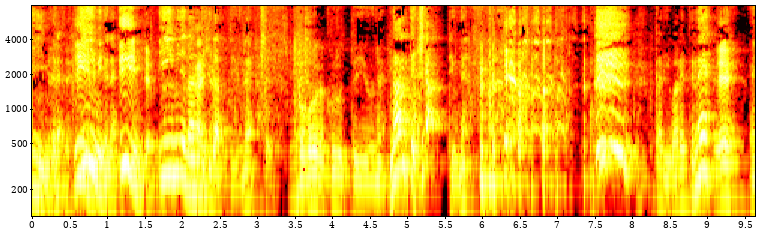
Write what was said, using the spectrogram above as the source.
いい意味でね。いいい意味でね。いい意味でいい意味でなんて日だっていうねところが来るっていうね、なんて日だっていうね。しっかり言われてね。ー、ええ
